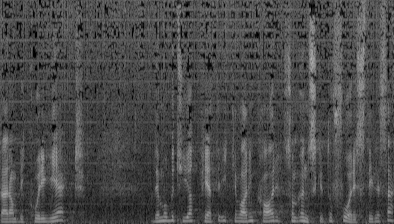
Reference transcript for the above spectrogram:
der han blir korrigert. Det må bety at Peter ikke var en kar som ønsket å forestille seg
